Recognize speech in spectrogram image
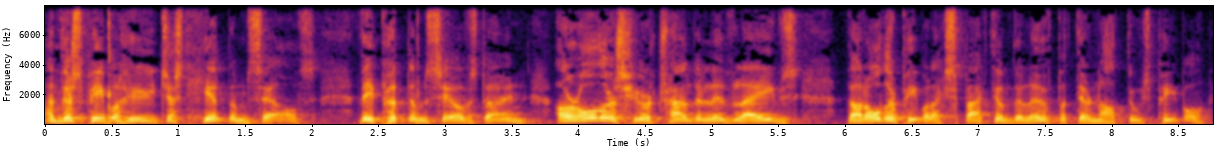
And there's people who just hate themselves. They put themselves down. Or others who are trying to live lives that other people expect them to live, but they're not those people.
